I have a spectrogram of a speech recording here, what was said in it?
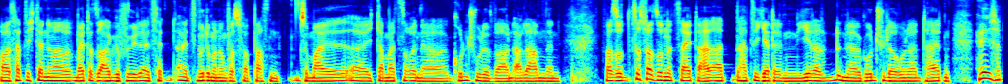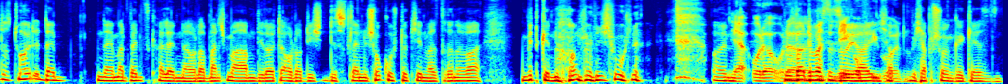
Aber es hat sich dann immer weiter so angefühlt, als, als würde man irgendwas verpassen. Zumal äh, ich damals noch in der Grundschule war und alle haben dann, war so, das war so eine Zeit, da hat, hat sich ja dann jeder in der Grundschule darüber unterhalten, hey, das hattest du heute in deinem, in deinem Adventskalender. Oder manchmal haben die Leute auch noch die, das kleine Schokostückchen, was drin war, mitgenommen in die Schule. Und Ja, oder, du, oder war- du warst so, ja, ich habe ich hab schon gegessen.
